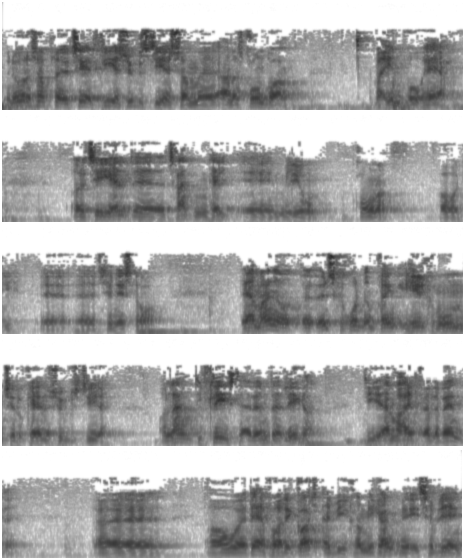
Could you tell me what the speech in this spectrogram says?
Men nu er der så prioriteret fire cykelstier, som øh, Anders Kronborg var inde på her, og til i alt øh, 13,5 øh, millioner kroner over de, øh, øh, til næste år. Der er mange øh, ønsker rundt omkring i hele kommunen til lokale cykelstier, og langt de fleste af dem, der ligger, de er meget relevante. Øh, og øh, derfor er det godt, at vi er kommet i gang med etablering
